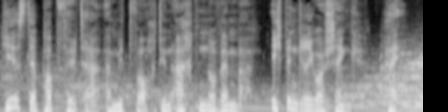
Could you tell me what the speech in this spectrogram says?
Hier ist der Popfilter am Mittwoch, den 8. November. Ich bin Gregor Schenk. Hi.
